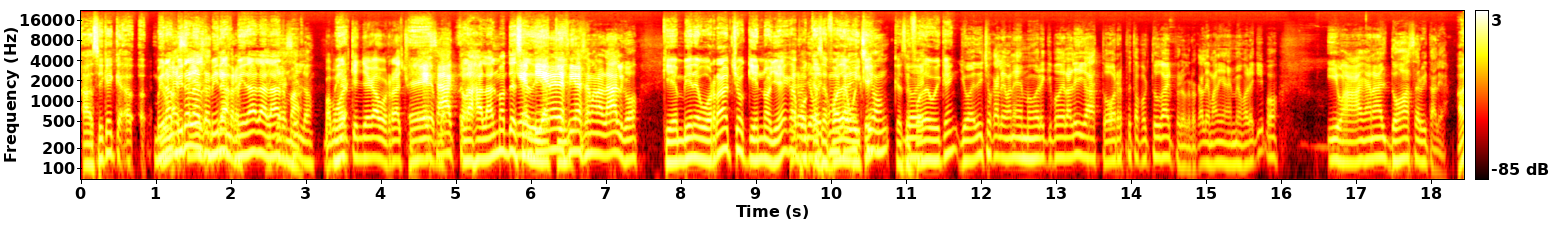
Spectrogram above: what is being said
Así que, hay que- ah, ah, mira, mira, 6 la, mira, mira la alarma. Vamos a ver quién llega borracho. eh, Exacto. Las alarmas de ese ¿Quién día. viene de ¿Quién, fin de semana largo? quién viene borracho? ¿Quién no llega Pero porque se fue de weekend? Que se fue he- de weekend. Yo he dicho que Alemania es el mejor equipo de la liga. Todo respeto a Portugal, pero creo que Alemania es el mejor equipo. Y van a ganar 2 a 0 Italia. Ah,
